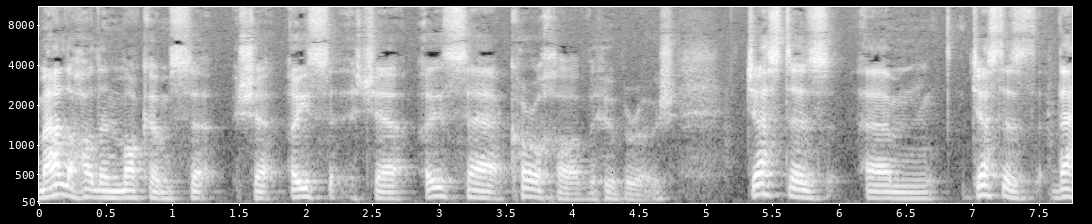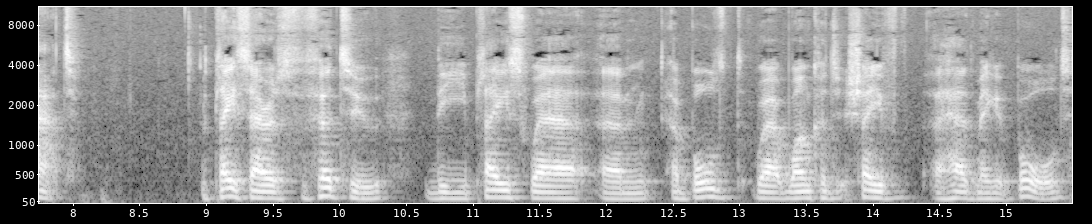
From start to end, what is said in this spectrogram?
Malaholan mokum Just as um, just as that the place there is referred to the place where um, a bald where one could shave a head, make it bald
